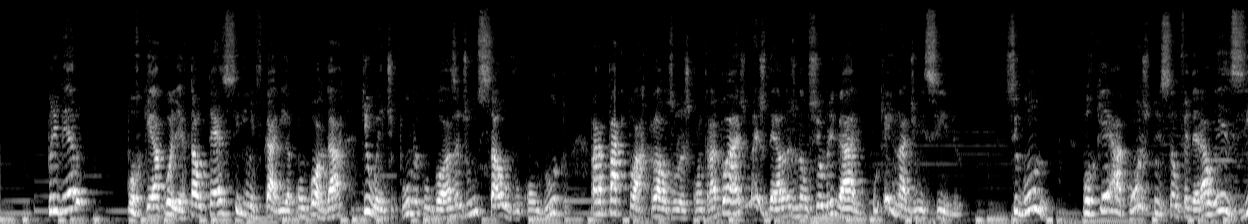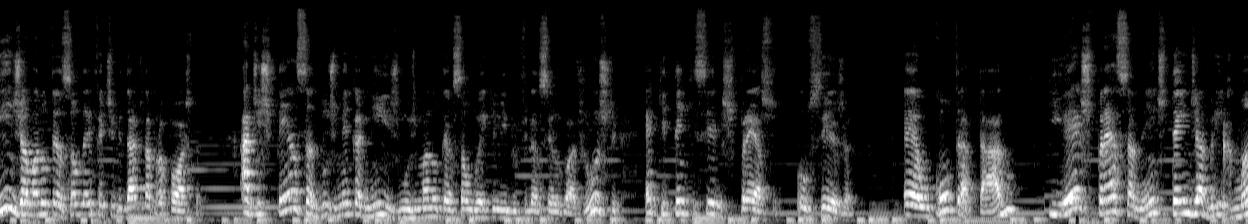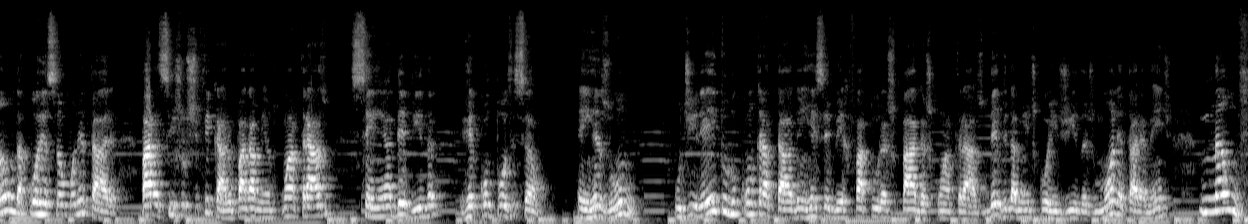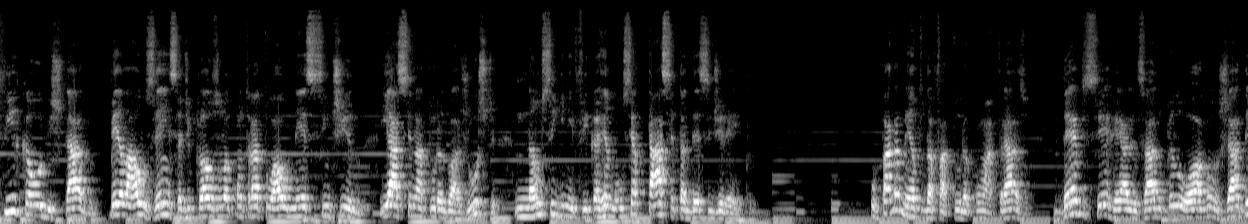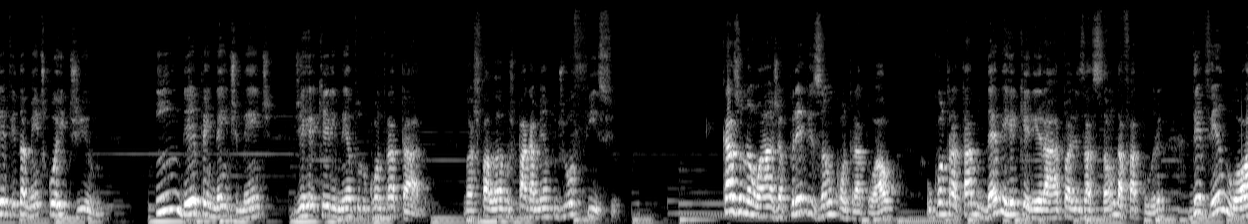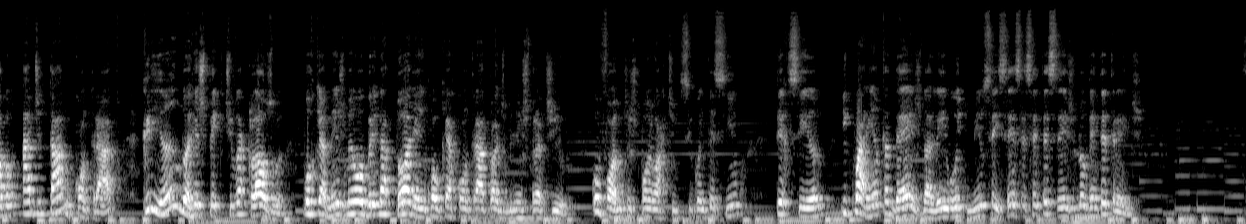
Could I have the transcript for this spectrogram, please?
Primeiro, porque acolher tal tese significaria concordar que o ente público goza de um salvo-conduto para pactuar cláusulas contratuais, mas delas não se obrigarem, o que é inadmissível. Segundo, porque a Constituição Federal exige a manutenção da efetividade da proposta a dispensa dos mecanismos de manutenção do equilíbrio financeiro do ajuste é que tem que ser expresso, ou seja, é o contratado que expressamente tem de abrir mão da correção monetária para se justificar o pagamento com atraso sem a devida recomposição. Em resumo, o direito do contratado em receber faturas pagas com atraso devidamente corrigidas monetariamente não fica obstado pela ausência de cláusula contratual nesse sentido, e a assinatura do ajuste não significa renúncia tácita desse direito. O pagamento da fatura com atraso deve ser realizado pelo órgão já devidamente corretivo, independentemente de requerimento do contratado nós falamos pagamento de ofício. Caso não haja previsão contratual, o contratado deve requerer a atualização da fatura, devendo o órgão aditar o contrato, criando a respectiva cláusula, porque a mesma é obrigatória em qualquer contrato administrativo, conforme dispõe o artigo 55, terceiro e 4010 da Lei 8.666 de 93.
